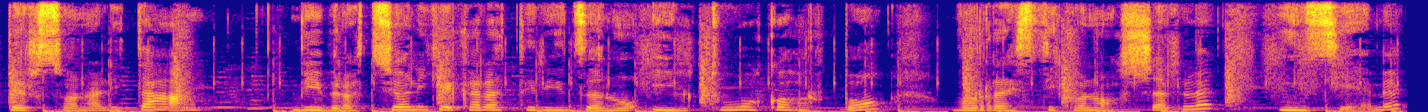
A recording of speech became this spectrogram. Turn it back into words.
personalità? Vibrazioni che caratterizzano il tuo corpo? Vorresti conoscerle? Insieme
